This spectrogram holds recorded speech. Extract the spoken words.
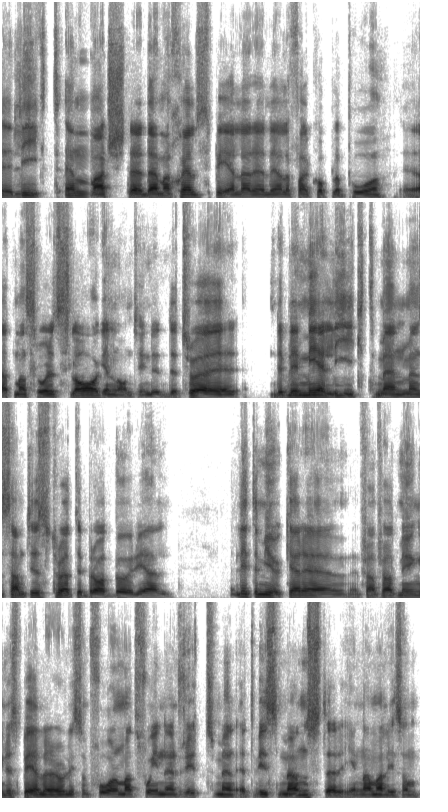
eh, likt en match där, där man själv spelar eller i alla fall kopplar på att man slår ett slag eller någonting. Det, det tror jag är, det blir mer likt, men, men samtidigt tror jag att det är bra att börja lite mjukare, framförallt med yngre spelare och liksom få dem att få in en rytm, ett visst mönster innan man liksom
